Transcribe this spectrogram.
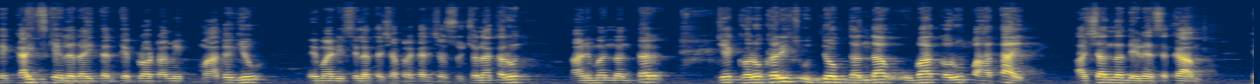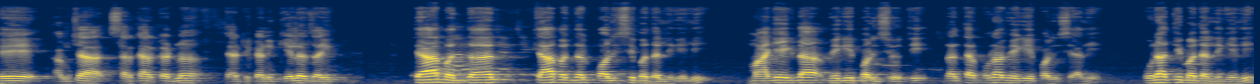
ते काहीच केलं नाही तर ते प्लॉट आम्ही मागं घेऊ. एम आय डी सीला तशा प्रकारच्या सूचना करून आणि मग नंतर जे खरोखरीच उद्योगधंदा उभा करू पाहतायत अशांना देण्याचं काम हे आमच्या सरकारकडनं त्या ठिकाणी केलं जाईल. त्याबद्दल त्याबद्दल पॉलिसी बदलली गेली. मागे एकदा वेगळी पॉलिसी होती नंतर पुन्हा वेगळी पॉलिसी आली पुन्हा ती बदलली गेली.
